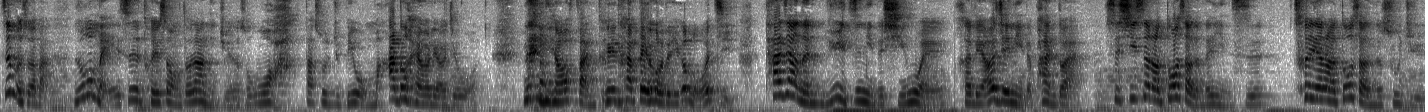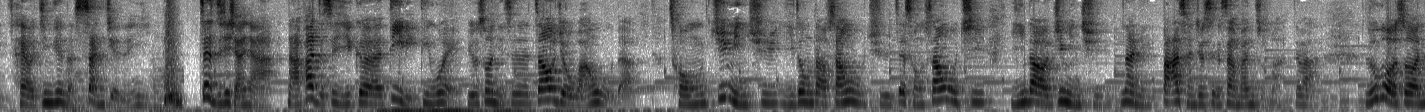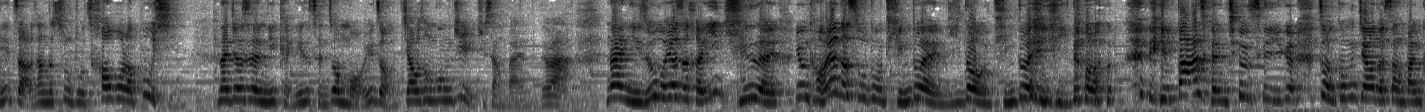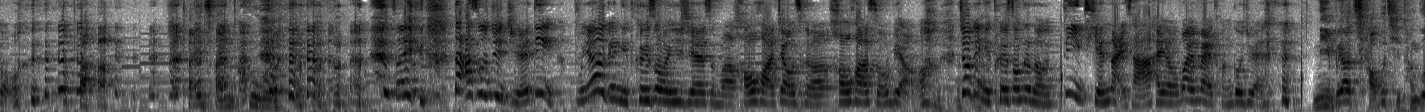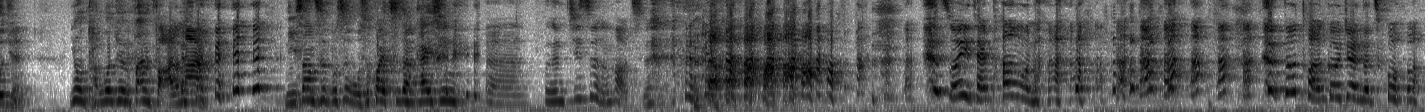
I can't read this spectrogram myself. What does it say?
这么说吧，如果每一次推送都让你觉得说哇，大数据比我妈都还要了解我，那你要反推它背后的一个逻辑。它这样的预知你的行为和了解你的判断，是牺牲了多少人的隐私，测验了多少人的数据，才有今天的善解人意。再仔细想想啊，哪怕只是一个地理定位，比如说你是朝九晚五的，从居民区移动到商务区，再从商务区移到居民区，那你八成就是个上班族嘛，对吧？如果说你早上的速度超过了步行，那就是你肯定是乘坐某一种交通工具去上班，对吧？那你如果要是和一群人用同样的速度停顿移动、停顿移动，你八成就是一个坐公交的上班狗。太残酷了。所以大数据决定不要给你推送一些什么豪华轿车、豪华手表，就给你推送那种地铁奶茶，还有外卖团购券。你不要瞧不起团购券。用团购券犯法了吗？你上次不是五十块吃的很开心？嗯，那个鸡翅很好吃，所以才胖了嘛。都团购券的错。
